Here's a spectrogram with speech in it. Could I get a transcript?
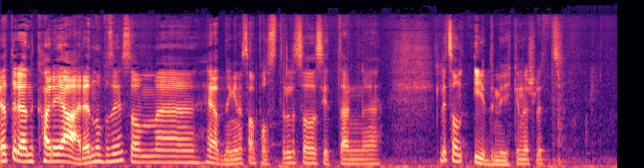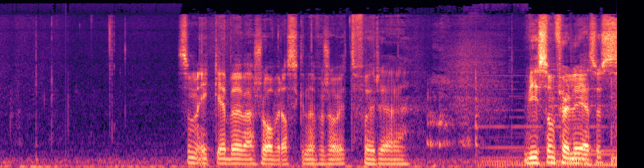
Etter den karrieren si, som uh, hedningenes apostel, så sitter han uh, litt sånn ydmykende slutt. Som ikke bør være så overraskende, for så vidt, for uh, vi som følger Jesus.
